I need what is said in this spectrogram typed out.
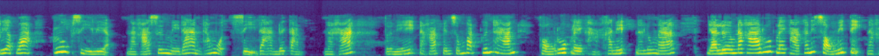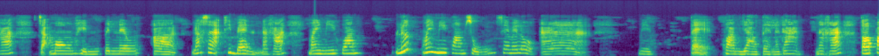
เรียกว่ารูปสี่เหลี่ยมนะคะ ซึ่งมีด้านทั้งหมด4ด้านด้วยกันนะคะ ตัวนี้นะคะเป็นสมบัติพื้นฐานของรูปเลขาคณิตนะลูกนะ อย่าลืมนะคะ รูปเลขาคณิต 2 มิตินะคะ จะมองเห็นเป็นแนวลักษณะที่แบนนะคะ ไม่มีความลึกไม่มีความสูงใช่ไหมลูกอ่ามีแต่ความยาวแต่ละด้านนะคะ ต่อไป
